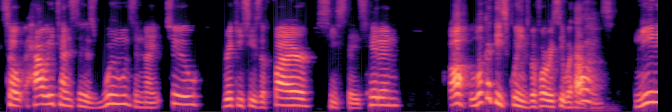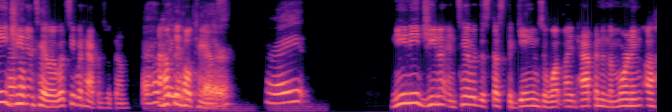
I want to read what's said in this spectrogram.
So, Howie tends to his wounds in night two. Ricky sees a fire, he stays hidden. Oh, look at these queens before we see what Oh. happens. Nini, Gina, hope- and Taylor. Let's see what happens with them. I hope, I hope they work hold hands. together. All right. Nini, Gina, and Taylor discuss the games and what might happen in the morning. Oh,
